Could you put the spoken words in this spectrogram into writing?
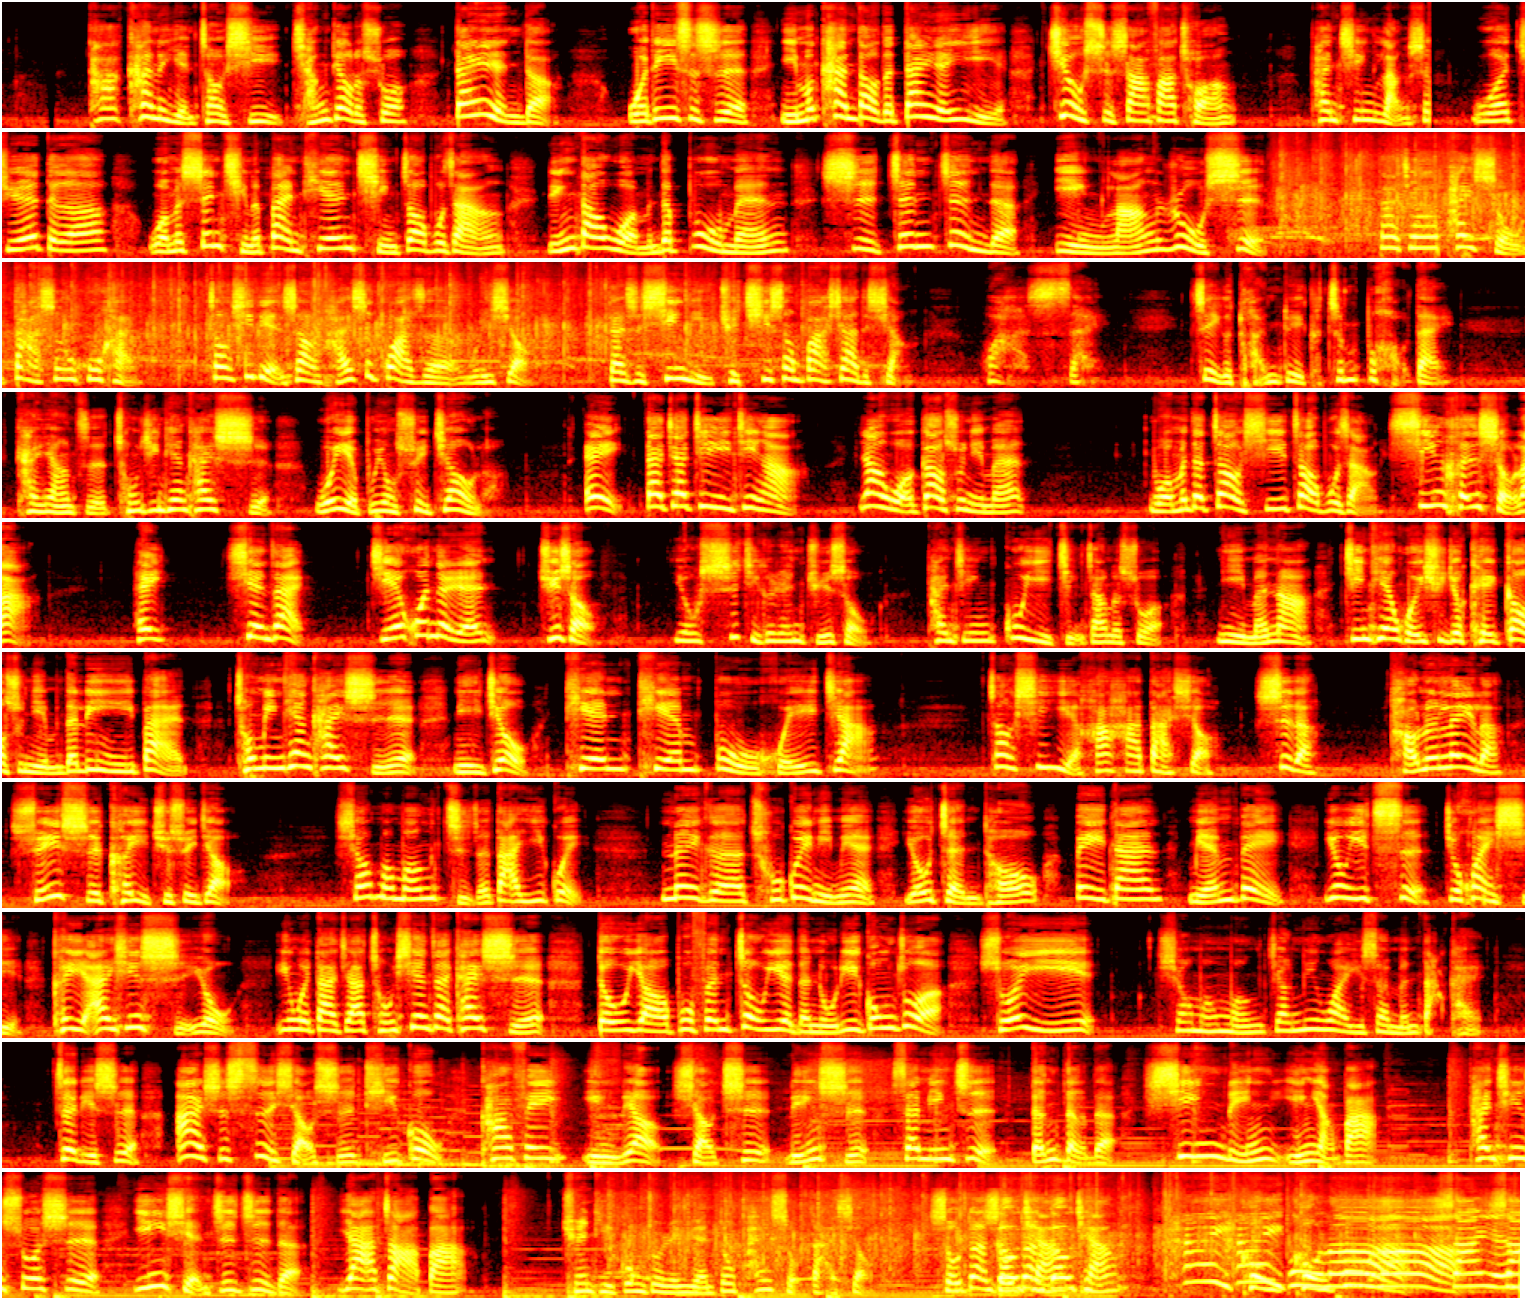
他看了眼赵熙，强调的说：“单人的。我的意思是，你们看到的单人椅就是沙发床。”潘青朗声：“我觉得我们申请了半天，请赵部长领导我们的部门，是真正的引狼入室。”大家拍手，大声呼喊。赵熙脸上还是挂着微笑，但是心里却七上八下的想：哇塞，这个团队可真不好带。看样子从今天开始，我也不用睡觉了。哎，大家静一静啊！让我告诉你们，我们的赵熙赵部长心狠手辣。嘿，现在结婚的人举手。有十几个人举手。潘金故意紧张的说。你们呐，今天回去就可以告诉你们的另一半，从明天开始你就天天不回家。赵熙也哈哈大笑。是的，讨论累了，随时可以去睡觉。肖萌萌指着大衣柜，那个橱柜里面有枕头、被单、棉被，用一次就换洗，可以安心使用。因为大家从现在开始都要不分昼夜的努力工作，所以。肖萌萌将另外一扇门打开，这里是二十四小时提供咖啡、饮料、小吃、零食、三明治等等的心灵营养吧。潘青说是阴险之至的压榨吧。全体工作人员都拍手大笑，手段高强，高强，太恐怖了，杀人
